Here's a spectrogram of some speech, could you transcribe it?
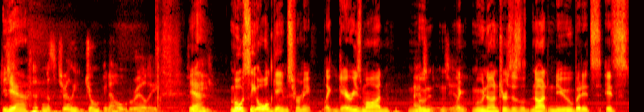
Just yeah, Nothing's really jumping out, really. Yeah. me. Mostly old games for me, like Garry's Mod, Moon, yeah. like Moon Hunters is not new, but it's it's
